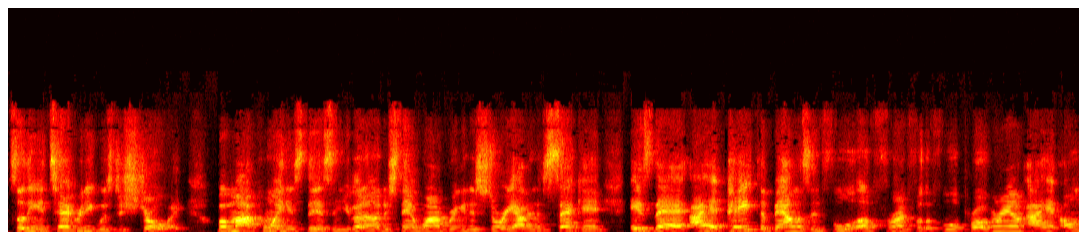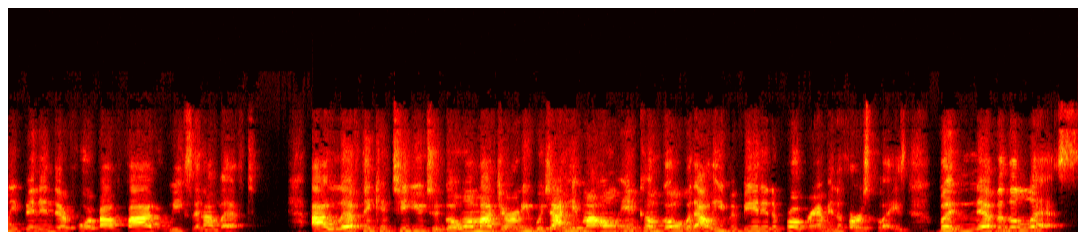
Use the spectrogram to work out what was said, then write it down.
So the integrity was destroyed. But my point is this, and you're going to understand why I'm bringing this story out in a second, is that I had paid the balance in full upfront for the full program. I had only been in there for about five weeks and I left. I left and continued to go on my journey, which I hit my own income goal without even being in the program in the first place. But nevertheless,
